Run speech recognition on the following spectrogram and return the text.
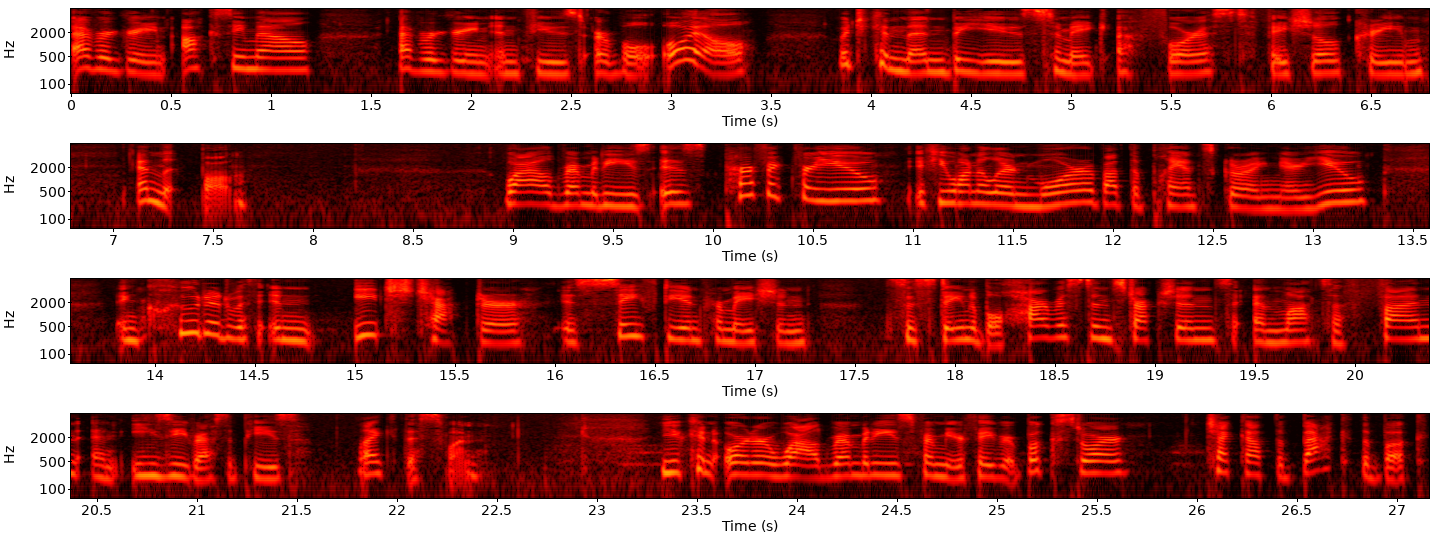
evergreen oxymel, evergreen infused herbal oil, which can then be used to make a forest facial cream and lip balm. Wild Remedies is perfect for you if you want to learn more about the plants growing near you. Included within each chapter is safety information, sustainable harvest instructions, and lots of fun and easy recipes like this one. You can order Wild Remedies from your favorite bookstore. Check out the back of the book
